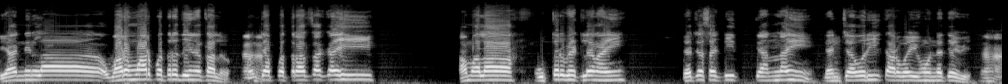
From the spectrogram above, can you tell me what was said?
यांना वारंवार पत्र देण्यात आलं हा. पण त्या पत्राचा काही आम्हाला उत्तर भेटलं नाही त्याच्यासाठी त्यांनाही त्यांच्यावरही कारवाई होण्यात यावी हा, हा.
